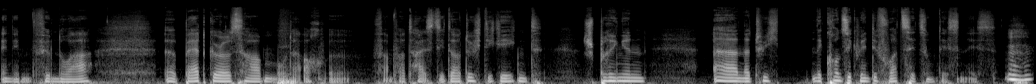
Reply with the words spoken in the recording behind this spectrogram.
in dem Film Noir äh, Bad Girls haben oder auch äh, Femme Fatales, die da durch die Gegend springen, äh, natürlich eine konsequente Fortsetzung dessen ist. Mhm.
